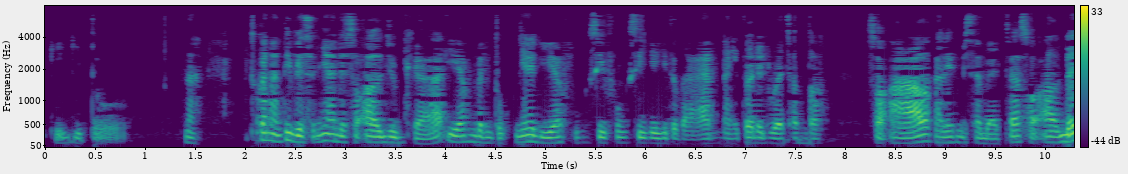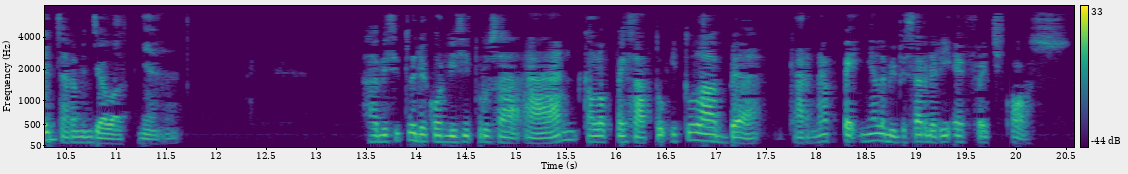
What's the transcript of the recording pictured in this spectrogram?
kayak gitu. Nah, itu kan nanti biasanya ada soal juga yang bentuknya dia fungsi-fungsi kayak gitu kan. Nah, itu ada dua contoh soal, kalian bisa baca soal dan cara menjawabnya. Habis itu ada kondisi perusahaan, kalau P1 itu laba, karena P-nya lebih besar dari average cost.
